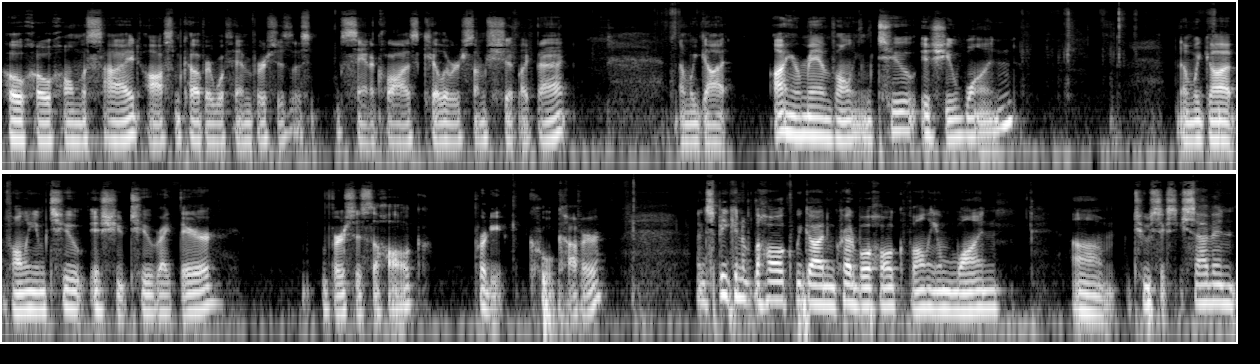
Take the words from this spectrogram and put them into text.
Ho Ho Homicide, awesome cover with him versus the Santa Claus killer or some shit like that. Then we got Iron Man Volume 2, Issue 1. Then we got Volume 2, Issue 2 right there versus the Hulk. Pretty cool cover. And speaking of the Hulk, we got Incredible Hulk Volume 1, um, 267,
